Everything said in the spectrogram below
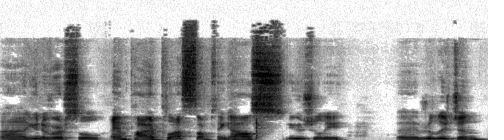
Uh, universal empire plus something else, usually uh, religion,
